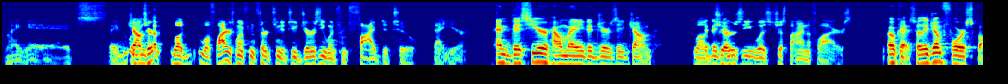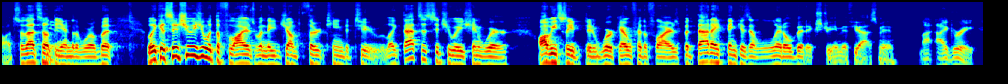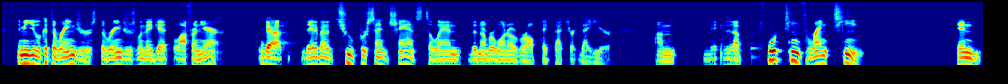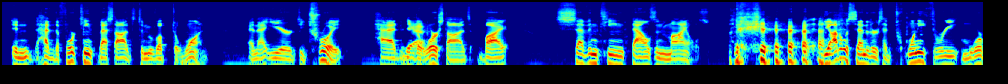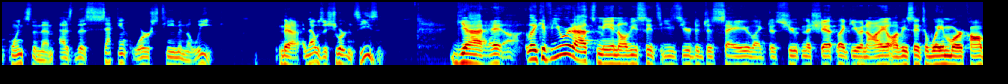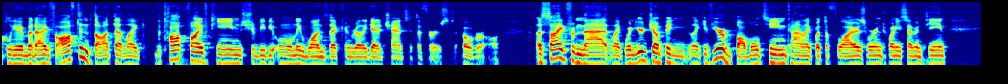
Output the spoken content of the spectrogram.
Like eh, it's they jumped. Well, the, well, well, Flyers went from thirteen to two. Jersey went from five to two that year. And this year, how many did Jersey jump? Well, Jersey jump? was just behind the Flyers. Okay, so they jumped four spots. So that's not yeah. the end of the world. But like a situation with the Flyers when they jumped 13 to 2, like that's a situation where obviously it didn't work out for the Flyers, but that I think is a little bit extreme, if you ask me. I, I agree. I mean, you look at the Rangers, the Rangers when they get Lafreniere. Yeah, they had about a two percent chance to land the number one overall pick that that year. Um, they ended up 14th ranked team, and in had the 14th best odds to move up to one. And that year, Detroit had yeah. the worst odds by 17,000 miles. the Ottawa Senators had 23 more points than them as the second worst team in the league. Yeah. And that was a shortened season. Yeah, eh, uh, like if you were to ask me, and obviously it's easier to just say like just shooting the shit like you and I. Obviously, it's way more complicated, but I've often thought that like the top five teams should be the only ones that can really get a chance at the first overall. Aside from that, like when you're jumping, like if you're a bubble team, kind of like what the Flyers were in 2017,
